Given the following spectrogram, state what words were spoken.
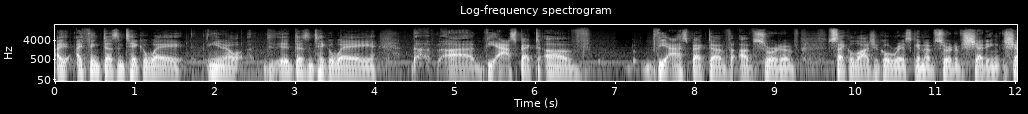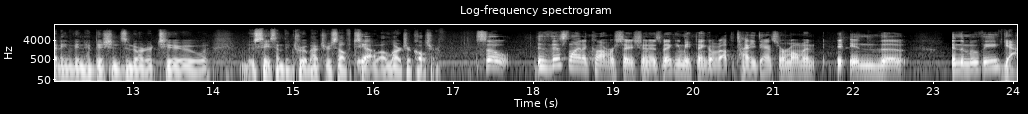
I I think doesn't take away. You know, it doesn't take away uh, the aspect of the aspect of of sort of psychological risk and of sort of shedding shedding of inhibitions in order to say something true about yourself to Yeah. a larger culture. So this line of conversation is making me think about the tiny dancer moment in the in the movie. Yeah.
